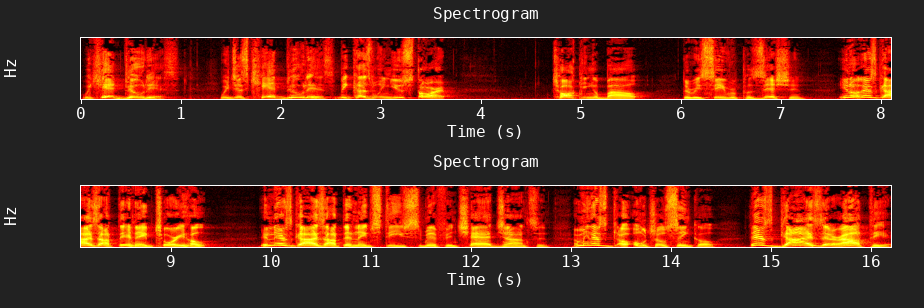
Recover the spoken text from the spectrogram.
we can't do this. We just can't do this because when you start talking about the receiver position, you know, there's guys out there named Torry Holt, and there's guys out there named Steve Smith and Chad Johnson. I mean, there's uh, Ocho Cinco. There's guys that are out there.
